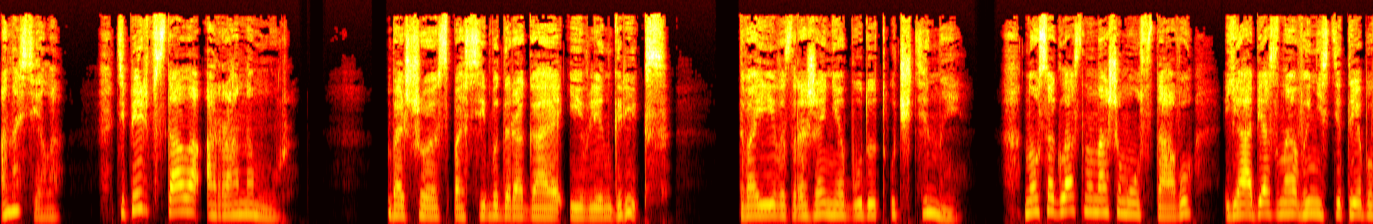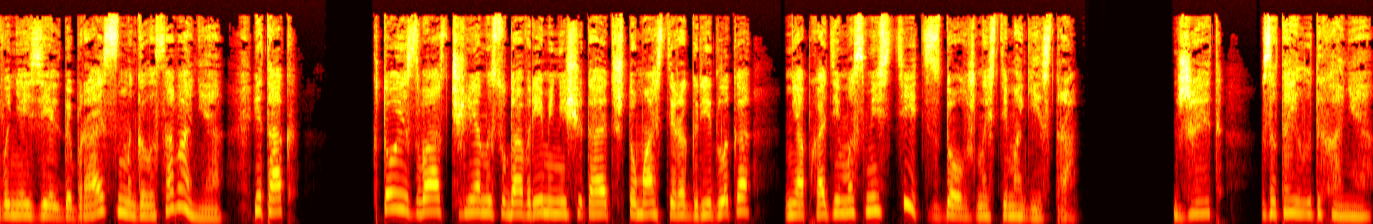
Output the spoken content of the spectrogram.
Она села. Теперь встала Арана Мур. «Большое спасибо, дорогая Ивлин Грикс. Твои возражения будут учтены. Но, согласно нашему уставу, я обязана вынести требования Зельды Брайс на голосование. Итак, кто из вас, члены суда времени, считает, что мастера Гридлока необходимо сместить с должности магистра?» Джейд затаила дыхание,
